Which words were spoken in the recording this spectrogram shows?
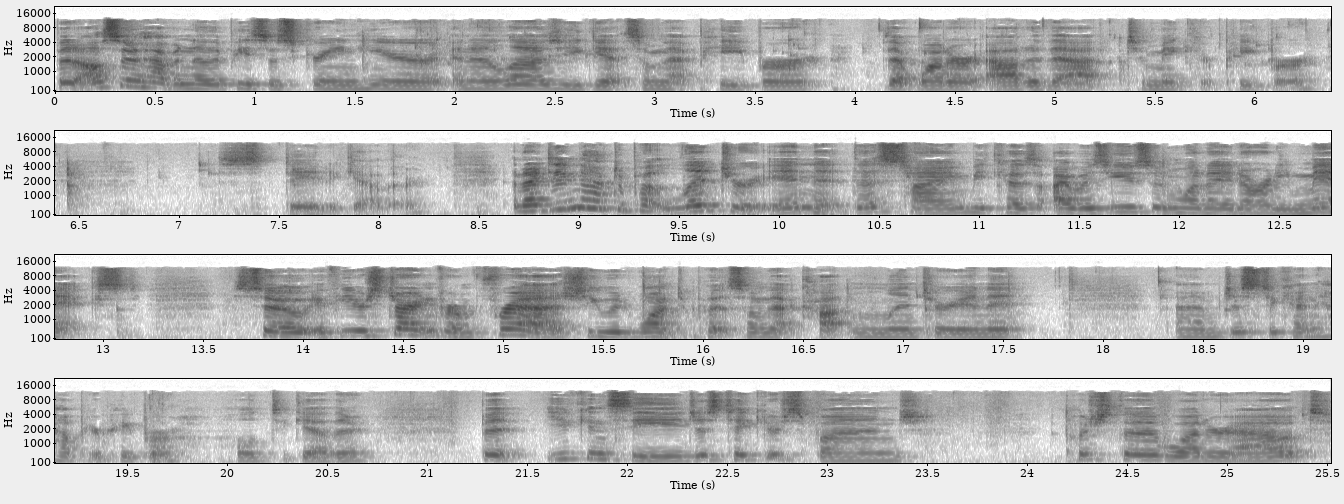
But also have another piece of screen here and it allows you to get some of that paper, that water out of that to make your paper stay together. And I didn't have to put linter in it this time because I was using what I'd already mixed. So if you're starting from fresh, you would want to put some of that cotton linter in it um, just to kind of help your paper hold together. But you can see, just take your sponge, push the water out.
